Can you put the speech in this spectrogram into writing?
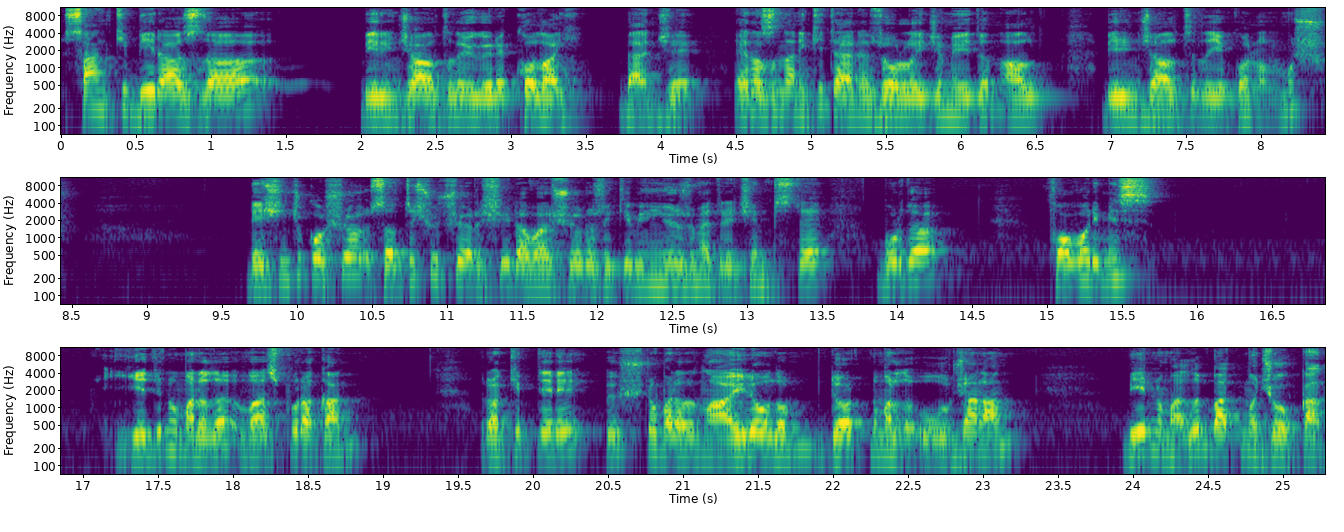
sanki biraz daha birinci altılıya göre kolay bence. En azından iki tane zorlayıcı meydan al, birinci altılıya konulmuş. Beşinci koşu satış 3 yarışıyla başlıyoruz. 2100 metre çim pistte. Burada favorimiz 7 numaralı Vaspurakan. Rakipleri 3 numaralı Nail Oğlum, 4 numaralı Uğurcanan, 1 numaralı Bakmacı Okan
